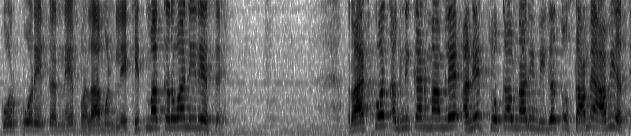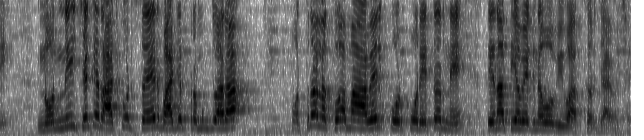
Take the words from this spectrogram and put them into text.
કોર્પોરેટરને ભલામણ લેખિતમાં કરવાની રહેશે? રાજકોટ અગ્નિકાંડ મામલે અનેક ચોંકાવનારી વિગતો સામે આવી હતી. નોંધનીય છે કે રાજકોટ શહેર ભાજપ પ્રમુખ દ્વારા પત્ર લખવામાં આવેલ કોર્પોરેટરને તેનાથી હવે એક નવો વિવાદ સર્જાયો છે.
